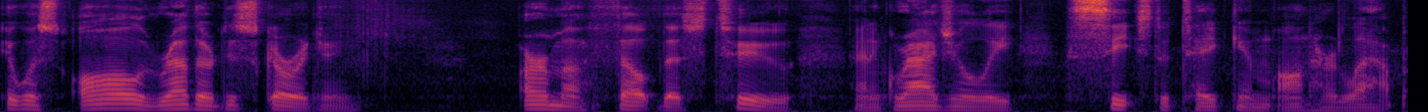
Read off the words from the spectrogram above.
It was all rather discouraging. Irma felt this too, and gradually ceased to take him on her lap.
